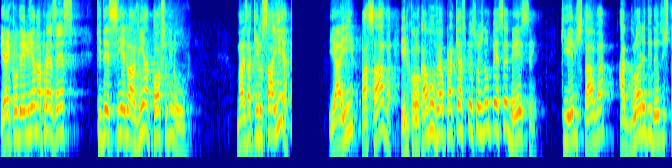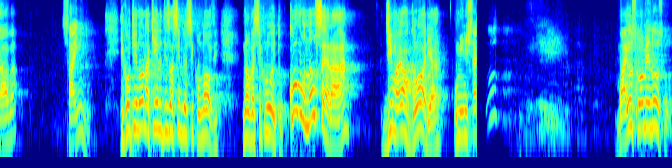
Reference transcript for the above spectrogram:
E aí quando ele ia na presença, que descia, lá vinha a tocha de novo. Mas aquilo saía. E aí passava, ele colocava o véu para que as pessoas não percebessem que ele estava, a glória de Deus estava saindo. E continuando aqui, ele diz assim no versículo 9, não, versículo 8: Como não será de maior glória o ministério do maiúsculo ou minúsculo?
